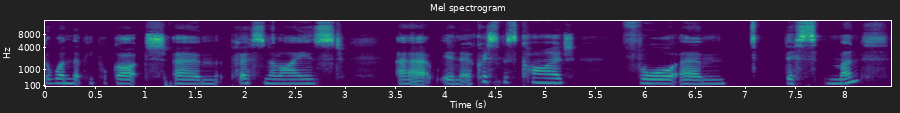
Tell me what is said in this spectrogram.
the one that people got um, personalized uh, in a Christmas card for um, this month.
